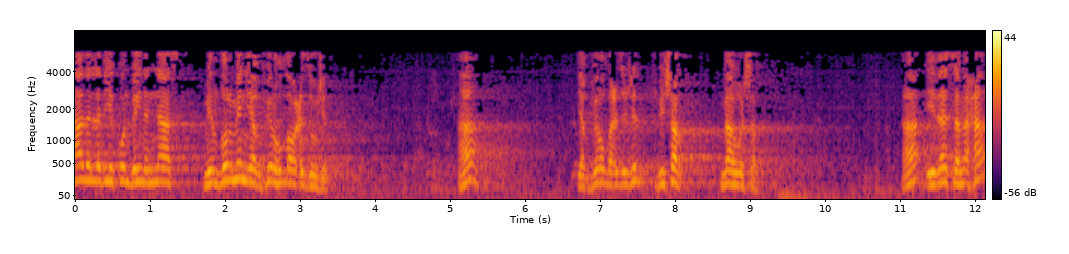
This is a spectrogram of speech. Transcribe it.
هذا الذي يكون بين الناس من ظلم يغفره الله عز وجل؟ ها؟ يغفر الله عز وجل بشرط. ما هو الشرط؟ ها؟ إذا سمح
